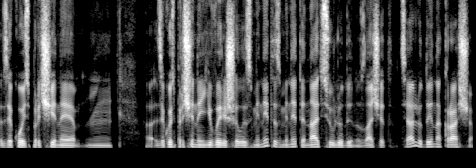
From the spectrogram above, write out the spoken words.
з якоїсь причини. З якоїсь причини її вирішили змінити, змінити на цю людину. Значить, ця людина краща.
